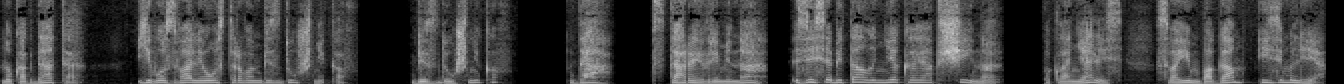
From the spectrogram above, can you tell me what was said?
Но когда-то его звали островом бездушников. Бездушников? Да, в старые времена здесь обитала некая община. Поклонялись своим богам и земле.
